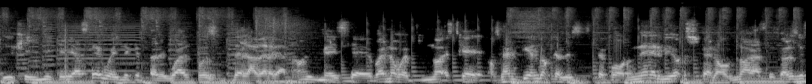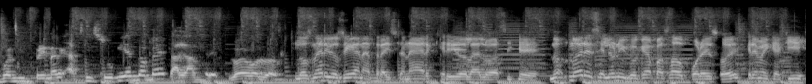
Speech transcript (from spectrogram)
Y dije, y dije, ya sé, güey, de que pero igual, pues de la verga, ¿no? Y me dice, bueno, güey, pues no, es que, o sea, entiendo que lo hiciste por nervios, pero no hagas eso. Ese fue mi primer, así subiéndome, calambre. Luego, luego. Los nervios llegan a traicionar, querido Lalo, así que no, no eres el único que ha pasado por eso, ¿eh? Créeme que aquí,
